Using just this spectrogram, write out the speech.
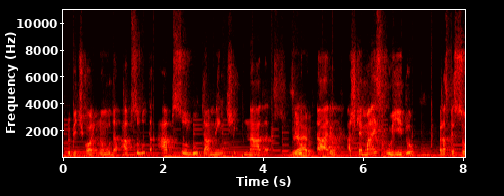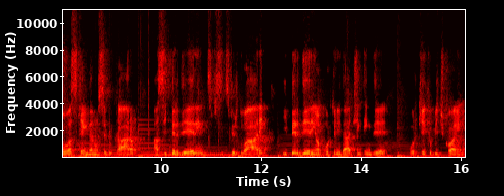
Para o Bitcoin não muda absoluta, absolutamente nada. Zero. Pelo acho que é mais ruído para as pessoas que ainda não se educaram a se perderem, se desvirtuarem e perderem a oportunidade de entender por que, que o Bitcoin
